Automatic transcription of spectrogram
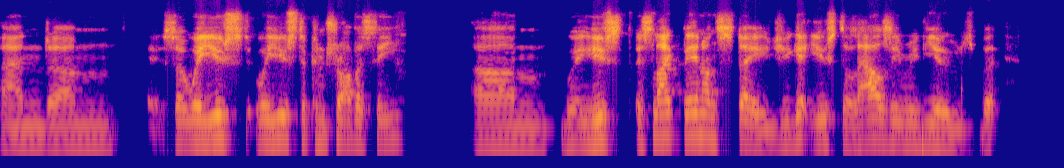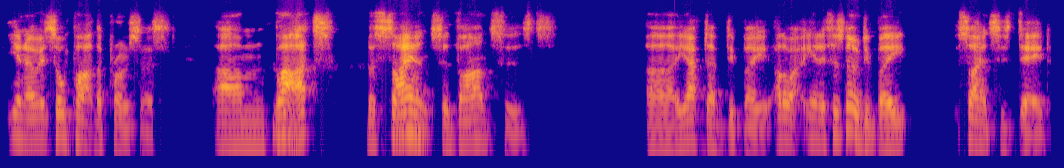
And um, so we're used we're used to controversy. Um, we're used. It's like being on stage. You get used to lousy reviews, but you know it's all part of the process. Um, hmm. but the science advances. Uh, you have to have debate. Otherwise, you know, if there's no debate, science is dead,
